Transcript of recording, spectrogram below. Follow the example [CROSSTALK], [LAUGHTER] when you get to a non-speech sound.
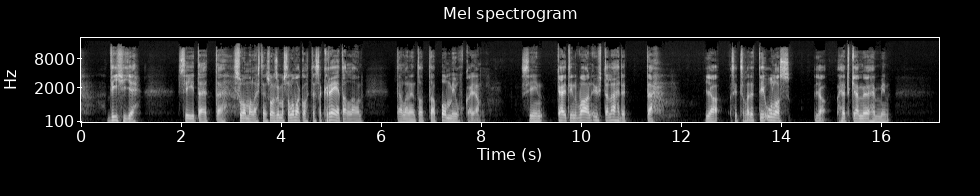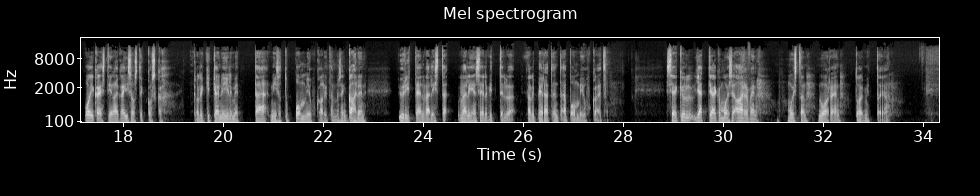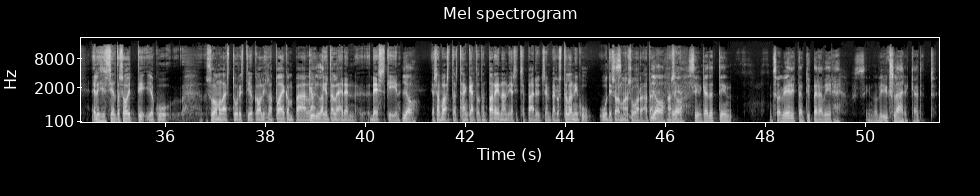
vihje siitä, että suomalaisten suosimmassa lomakohteessa Kreetalla on tällainen tota, pommiuhka ja siinä käytin vaan yhtä lähdettä ja sitten se laitettiin ulos ja hetkeä myöhemmin oikaistiin aika isosti, koska olikin käynyt ilmi, että tämä niin sanottu pommiuhka oli tämmöisen kahden yrittäjän välistä välien selvittelyä ja oli perätön tämä pommiuhka. Et se kyllä jätti aikamoisen arven, muistan nuoreen toimittajaan. Eli siis sieltä soitti joku suomalaisturisti, joka oli siellä paikan päällä Kyllä. Iltalehden deskiin. Joo. Ja sä vastasit, hän kertoi tämän tarinan ja sitten sä päädyit sen perusteella niin kuin uutisoimaan si- suoraan tämän joo, asian. Joo, siinä käytettiin, se oli erittäin typerä virhe. Siinä oli yksi lähde käytetty.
